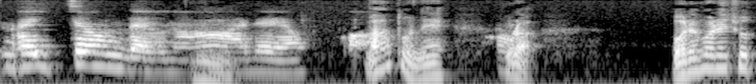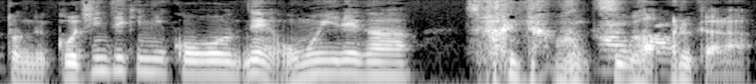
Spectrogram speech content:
う、泣いちゃうんだよな、うんあれ、やっぱ。まあ、あとね、はいほら、我々ちょっとね、個人的にこうね、思い入れが、スパイダーマン2はあるから、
